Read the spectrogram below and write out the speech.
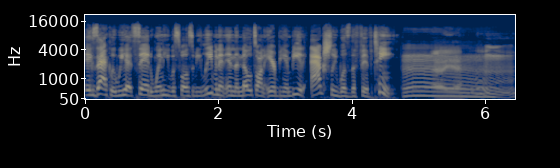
exactly, we had said when he was supposed to be leaving. And in the notes on Airbnb, it actually was the 15th. Oh, yeah. Hmm.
